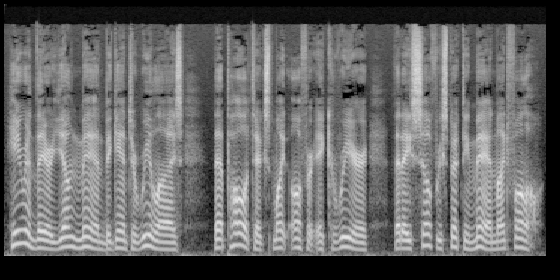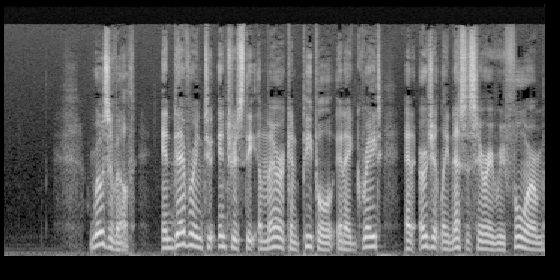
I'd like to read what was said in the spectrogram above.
Here and there young men began to realize that politics might offer a career that a self respecting man might follow. Roosevelt, endeavoring to interest the American people in a great and urgently necessary reform,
